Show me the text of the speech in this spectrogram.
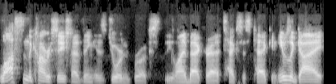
Lost in the conversation, I think, is Jordyn Brooks, the linebacker at Texas Tech. And he was a guy,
